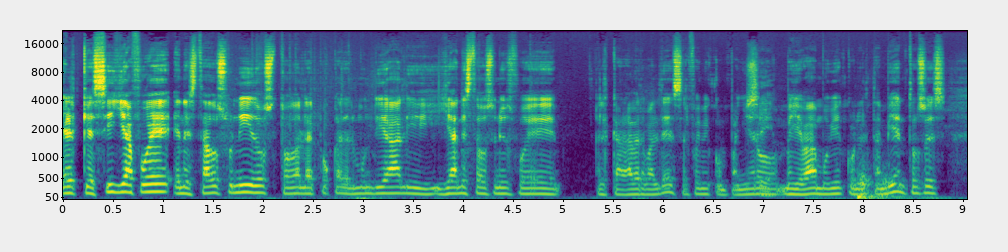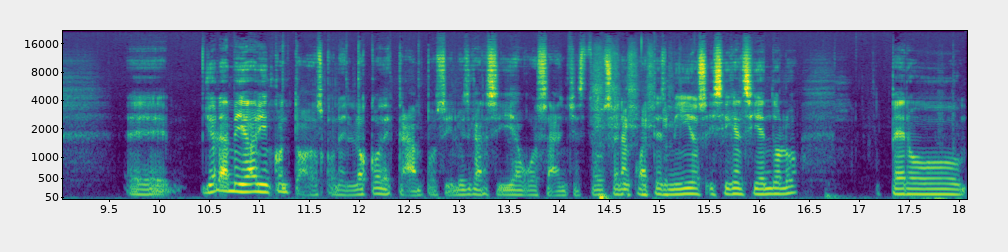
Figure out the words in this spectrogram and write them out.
el que sí ya fue en Estados Unidos toda la época del Mundial y ya en Estados Unidos fue el cadáver Valdés, él fue mi compañero, Sí. me llevaba muy bien con él también, entonces eh, yo la me llevaba bien con todos, con el loco de Campos y Luis García, Hugo Sánchez, todos eran cuates míos y siguen siéndolo, pero,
